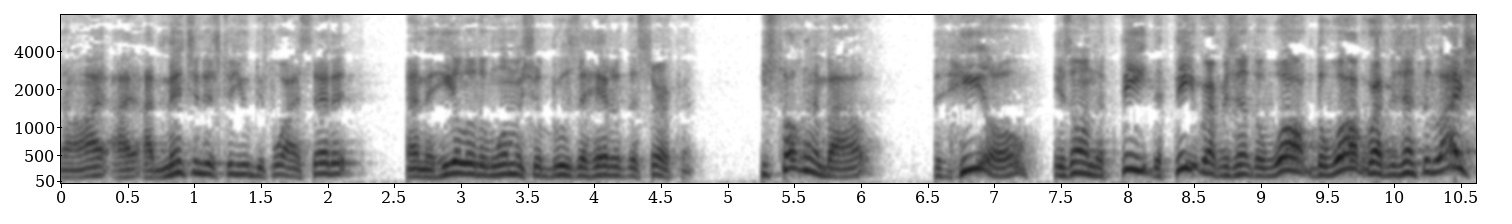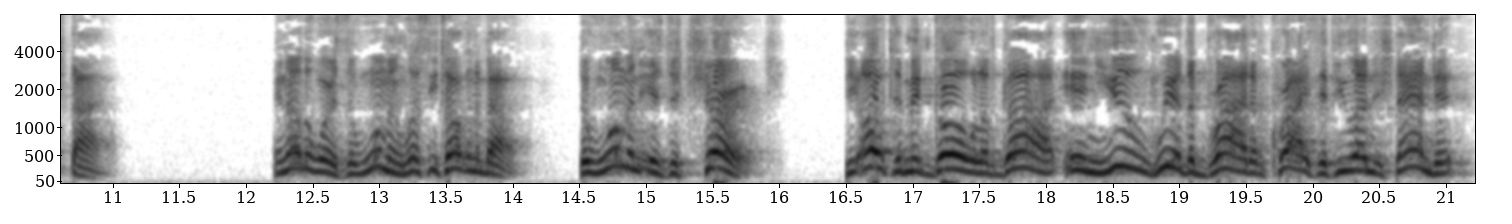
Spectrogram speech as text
Now, I, I, I mentioned this to you before I said it, and the heel of the woman shall bruise the head of the serpent. He's talking about the heel is on the feet. The feet represent the walk. The walk represents the lifestyle. In other words, the woman, what's he talking about? The woman is the church. The ultimate goal of God in you. We're the bride of Christ. If you understand it,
